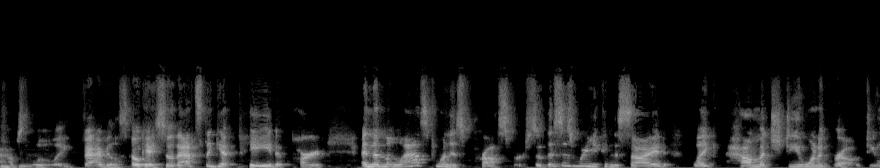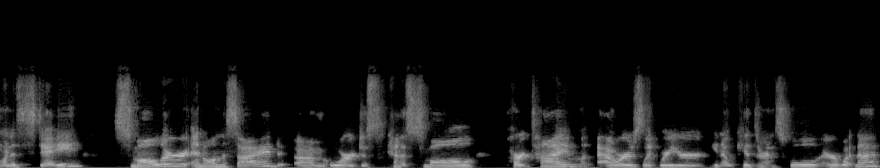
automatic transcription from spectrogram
Absolutely fabulous. Okay, so that's the get paid part, and then the last one is prosper. So this is where you can decide like how much do you want to grow? Do you want to stay smaller and on the side, um, or just kind of small part time hours, like where your you know kids are in school or whatnot?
